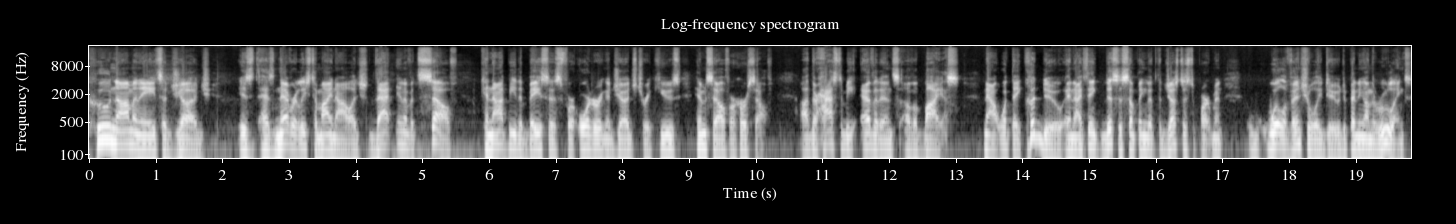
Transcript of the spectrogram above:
who nominates a judge is has never, at least to my knowledge, that in of itself cannot be the basis for ordering a judge to recuse himself or herself. Uh, there has to be evidence of a bias. Now, what they could do, and I think this is something that the Justice Department will eventually do, depending on the rulings.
